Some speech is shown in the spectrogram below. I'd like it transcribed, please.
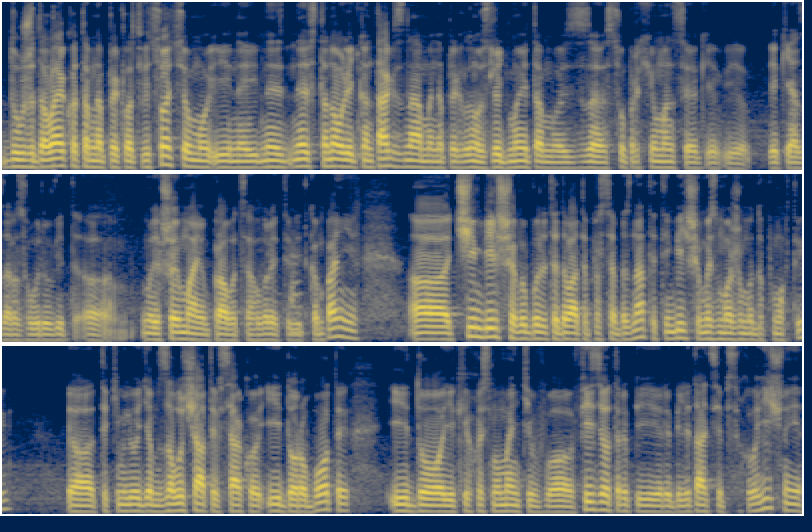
дуже далеко, там, наприклад, від соціуму і не, не, не встановлюють контакт з нами, наприклад, ну, з людьми там, з Superhumans, як, як, я зараз говорю, від, е, ну, якщо я маю право це говорити від компанії. Чим більше ви будете давати про себе знати, тим більше ми зможемо допомогти е, таким людям залучати всяко і до роботи, і до якихось моментів е, фізіотерапії, реабілітації психологічної.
